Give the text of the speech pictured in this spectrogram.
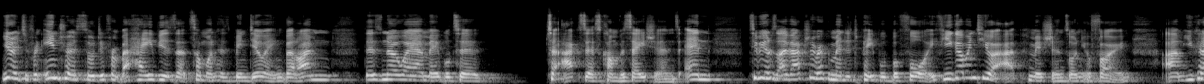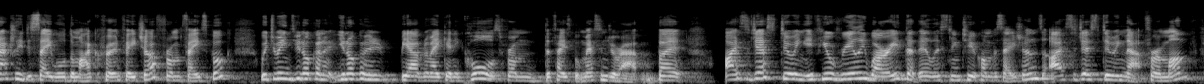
you know, different interests or different behaviors that someone has been doing, but I'm there's no way I'm able to to access conversations. And to be honest, I've actually recommended to people before if you go into your app permissions on your phone, um, you can actually disable the microphone feature from Facebook, which means you're not gonna you're not going to be able to make any calls from the Facebook Messenger app. But I suggest doing if you're really worried that they're listening to your conversations, I suggest doing that for a month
